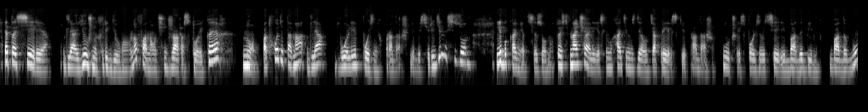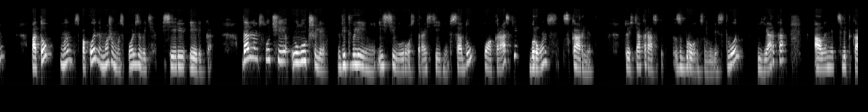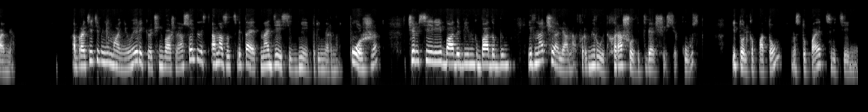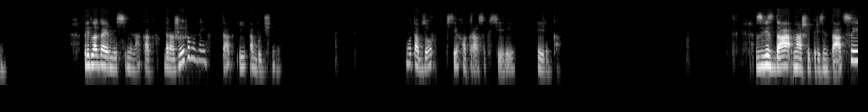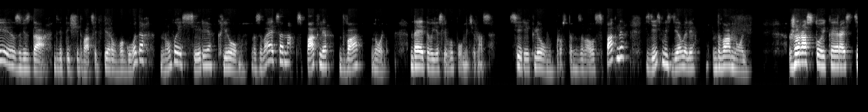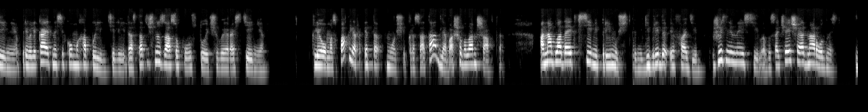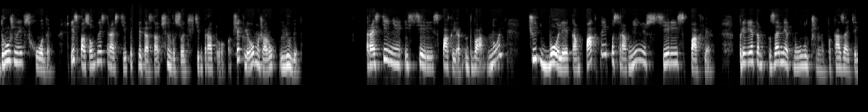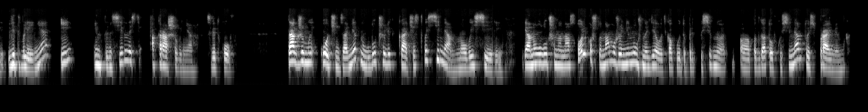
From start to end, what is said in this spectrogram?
Это серия для южных регионов, она очень жаростойкая, но подходит она для более поздних продаж, либо середины сезона, либо конец сезона. То есть в начале, если мы хотим сделать апрельские продажи, лучше использовать серии Бада Бинг, Бада Бум. Потом мы спокойно можем использовать серию Эрика. В данном случае улучшили ветвление и силу роста растений в саду у окраски бронз скарлет, то есть окраски с бронзовой листвой и ярко-алыми цветками. Обратите внимание, у Эрики очень важная особенность. Она зацветает на 10 дней примерно позже, чем серии Бада Бинг, Бада Бум. И вначале она формирует хорошо ветвящийся куст, и только потом наступает цветение. Предлагаемые семена как дрожжированные, так и обычные. Вот обзор всех окрасок серии Эрика. Звезда нашей презентации, звезда 2021 года, новая серия Клеомы. Называется она Спаклер 2.0. До этого, если вы помните, у нас серия Клеомы просто называлась Спаклер. Здесь мы сделали 2.0. Жаростойкое растение, привлекает насекомых-опылителей, достаточно засухоустойчивое растение. Клеома спаклер – это мощь и красота для вашего ландшафта. Она обладает всеми преимуществами гибрида F1. Жизненная сила, высочайшая однородность, дружные всходы и способность расти при достаточно высоких температурах. Вообще клеома жару любит. Растения из серии Спаклер 2.0 чуть более компактные по сравнению с серией Спаклер. При этом заметно улучшены показатели ветвления и интенсивность окрашивания цветков. Также мы очень заметно улучшили качество семян новой серии. И оно улучшено настолько, что нам уже не нужно делать какую-то предпосевную а, подготовку семян, то есть прайминг.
